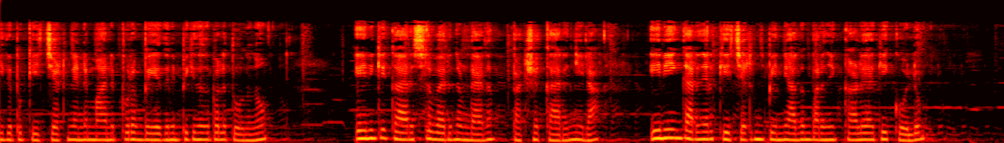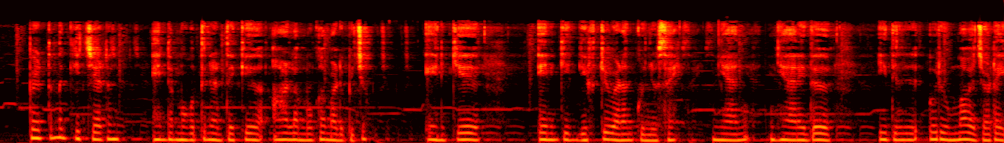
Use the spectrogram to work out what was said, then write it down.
ഇതിപ്പോൾ കിച്ചേട്ടൻ എന്നെ മനഃപൂർവം വേദനിപ്പിക്കുന്നത് പോലെ തോന്നുന്നു. എനിക്ക് കരച്ചിൽ വരുന്നുണ്ടായിരുന്നു പക്ഷെ കരഞ്ഞില്ല. ഇനിയും കരഞ്ഞാൽ കിച്ചേട്ടൻ പിന്നെ അതും പറഞ്ഞ് കളിയാക്കി കൊല്ലും. പെട്ടെന്ന് കിച്ചേട്ടൻ എന്റെ മുഖത്തിനടുത്തേക്ക് ആളുടെ മുഖം അടുപ്പിച്ചു. എനിക്ക് എനിക്ക് ഗിഫ്റ്റ് വേണം കുഞ്ഞുസേ ഞാൻ ഞാനിത് ഇതിൽ ഒരു ഉമ്മ വെച്ചോട്ടെ.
